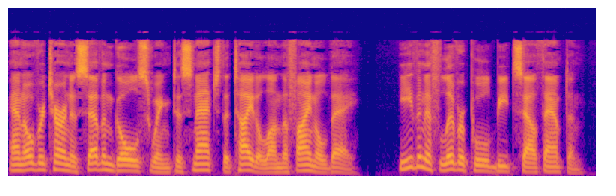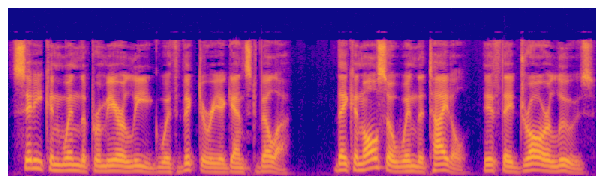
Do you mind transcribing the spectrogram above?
and overturn a 7-goal swing to snatch the title on the final day. Even if Liverpool beat Southampton, City can win the Premier League with victory against Villa. They can also win the title if they draw or lose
